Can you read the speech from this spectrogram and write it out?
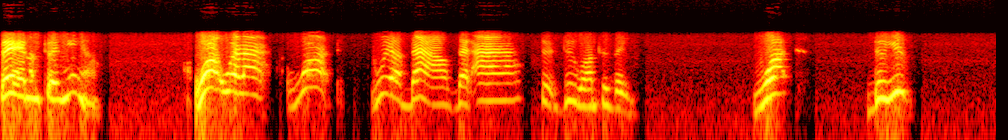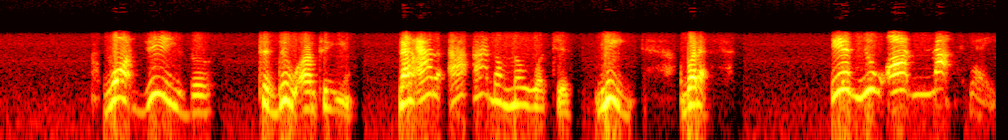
Saying unto Him, What will I what will thou that I should do unto thee? What do you want Jesus to do unto you? Now, I, I, I don't know what you need, but if you are not saved,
